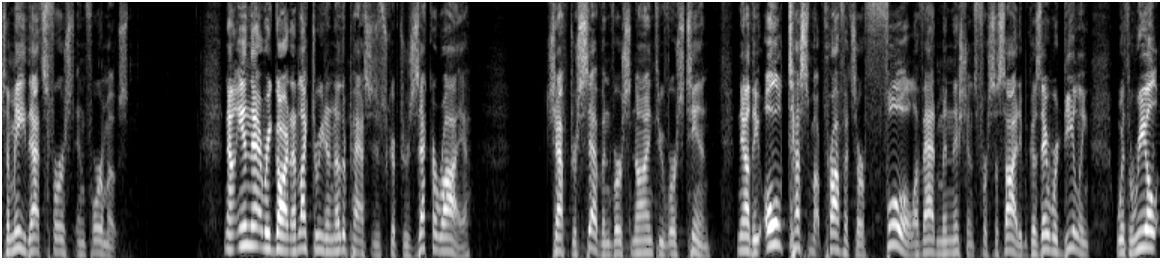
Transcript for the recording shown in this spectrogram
To me, that's first and foremost. Now, in that regard, I'd like to read another passage of Scripture Zechariah chapter 7, verse 9 through verse 10. Now, the Old Testament prophets are full of admonitions for society because they were dealing with real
